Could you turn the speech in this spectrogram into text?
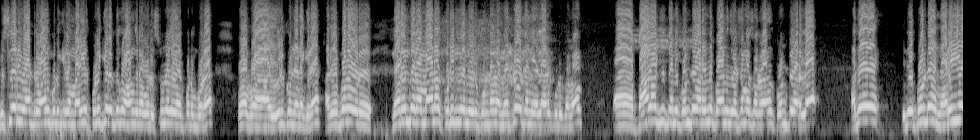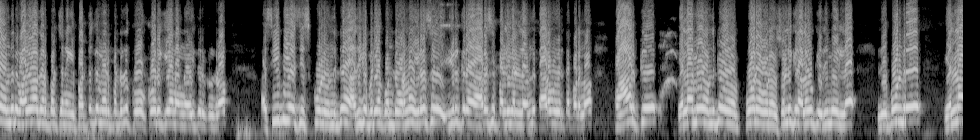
பிஸ்லரி வாட்டர் வாங்கி குடிக்கிற மாதிரி குளிக்கிறதுக்கும் வாங்குற ஒரு சூழ்நிலை ஏற்படும் போல ஓ- இருக்கும்னு நினைக்கிறேன். அதே போல ஒரு நிரந்தரமான குடிநீர் தண்ணீருக்கு உண்டான மெட்ரோ தண்ணி எல்லாரும் கொடுக்கணும். பாலாற்று தண்ணி கொண்டு வரேன்னு பதினஞ்சு வருஷமா சொல்றாங்க கொண்டு வரல. அதே இதை போன்ற நிறைய வந்துட்டு வாழ்வாதார பிரச்சனை பத்துக்கும் மேற்பட்டது கோ- கோரிக்கையா நாங்க வைத்திருக்கின்றோம். சிபிஎஸ்இ ஸ்கூல் வந்துட்டு அதிகப்படியாக கொண்டு வரணும். அரசு இருக்கிற அரசு பள்ளிகளில் வந்து தரம் உயர்த்தப்படணும். பார்க்கு எல்லாமே வந்துட்டு போற ஒரு சொல்லிக்கிற அளவுக்கு எதுவுமே இல்லை. இதை போன்று எல்லா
